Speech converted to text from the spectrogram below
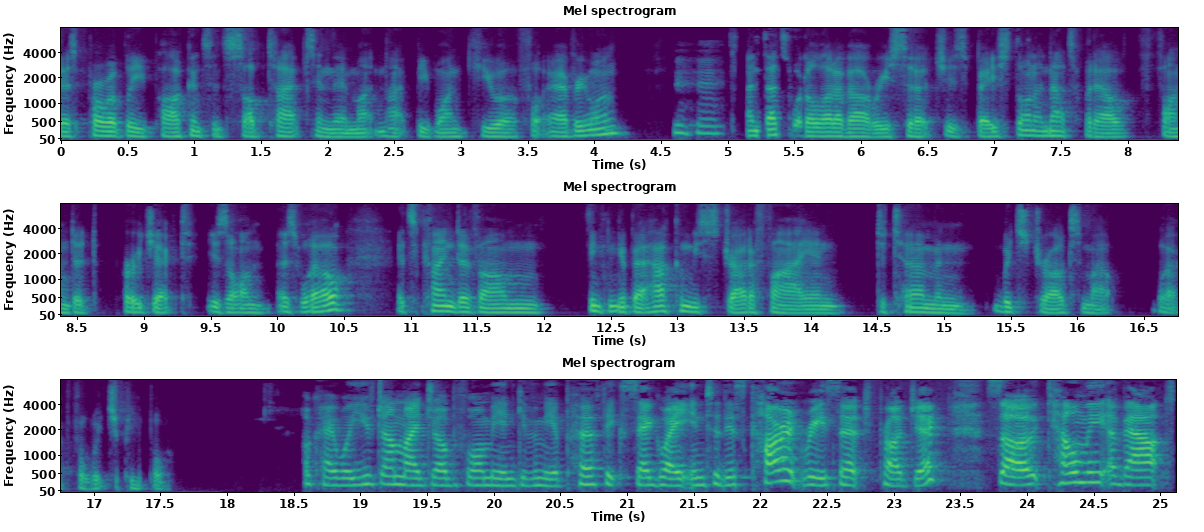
there's probably Parkinson's subtypes, and there might not be one cure for everyone. Mm-hmm. And that's what a lot of our research is based on, and that's what our funded project is on as well. It's kind of um, thinking about how can we stratify and determine which drugs might work for which people. Okay, well, you've done my job for me and given me a perfect segue into this current research project. So tell me about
